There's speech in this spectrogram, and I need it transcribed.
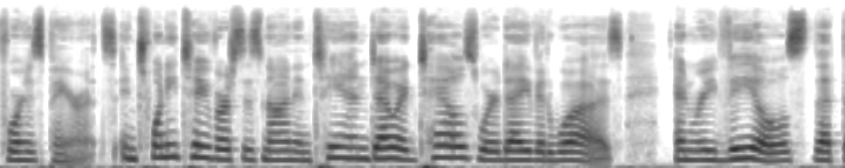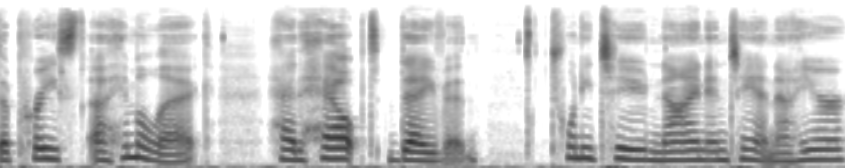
for his parents. In 22 verses 9 and 10, Doeg tells where David was and reveals that the priest Ahimelech had helped David. 22, 9, and 10. Now, here,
